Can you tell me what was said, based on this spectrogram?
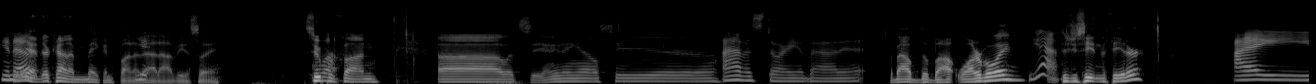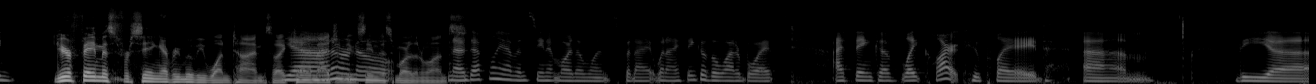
you know. yeah, they're kind of making fun of Yeah. that, obviously. Super Well- fun. Uh, let's see. Anything else here I have a story about it. about the Water Boy? Yeah, Did you see it in the theater? I You're famous for seeing every movie one time, so I Yeah, can't I imagine don't you've seen this know. more than once. no, definitely haven't seen it more than once. But I, when I think of the Water Boy, I think of Blake Clark, who played um, the uh,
